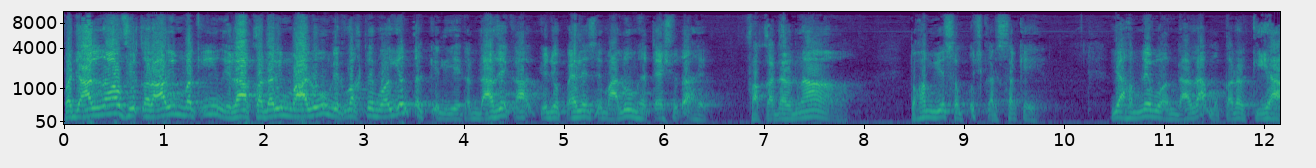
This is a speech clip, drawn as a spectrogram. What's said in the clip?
फजालना फ़ी करार मकीन, इला कदर मालूम, एक वक्त मुन तक के लिए एक अंदाजे का कि जो पहले से मालूम है, तयशुदा है। फ़कदरना तो हम ये सब कुछ कर सके। या हमने वो अंदाज़ा मुकर किया।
